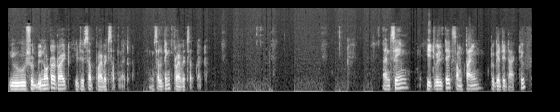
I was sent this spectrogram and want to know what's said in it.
you should be noted right it is a private subnet. I'm selecting private subnet. And same it will take some time to get it active.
